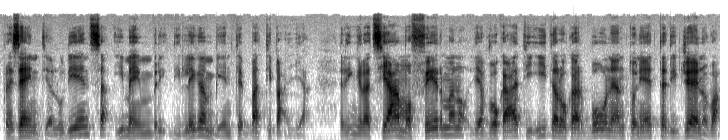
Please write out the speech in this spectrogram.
Presenti all'udienza i membri di Legambiente Battipaglia. Ringraziamo, affermano, gli avvocati Italo Carbone e Antonietta di Genova,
